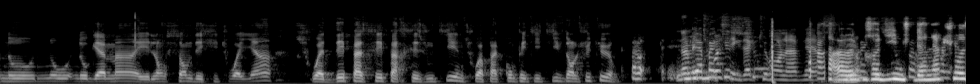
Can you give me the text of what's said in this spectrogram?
nos, nos, nos gamins et l'ensemble des citoyens soient dépassés par ces outils et ne soient pas compétitifs dans le futur. non mais tu vois c'est exactement l'inverse. Euh, redis une dernière chose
